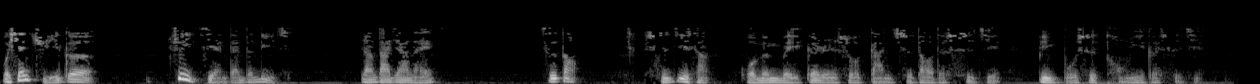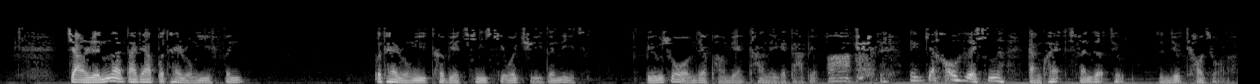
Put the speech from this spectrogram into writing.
我先举一个最简单的例子，让大家来知道，实际上我们每个人所感知到的世界，并不是同一个世界。讲人呢，大家不太容易分，不太容易特别清晰。我举一个例子，比如说我们在旁边看了一个大便啊，哎呀，好恶心啊！赶快拴着就人就跳走了。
